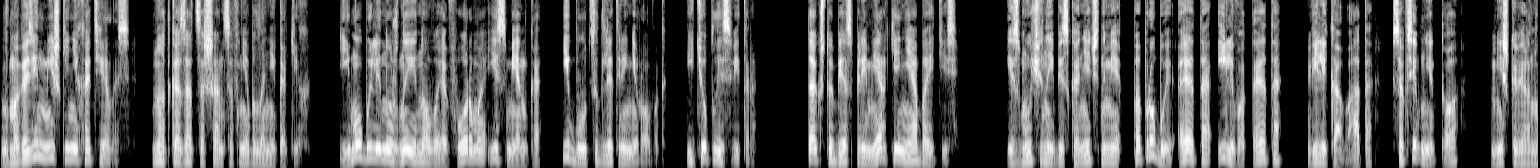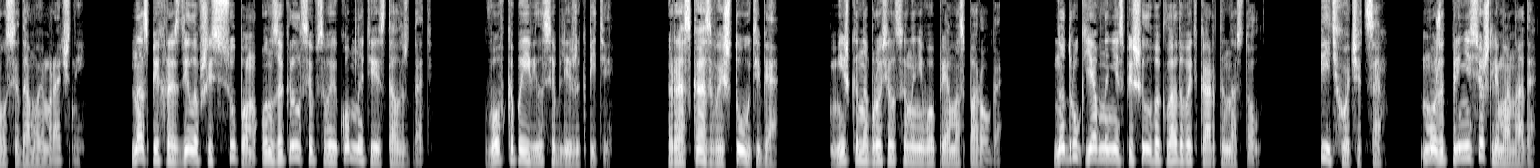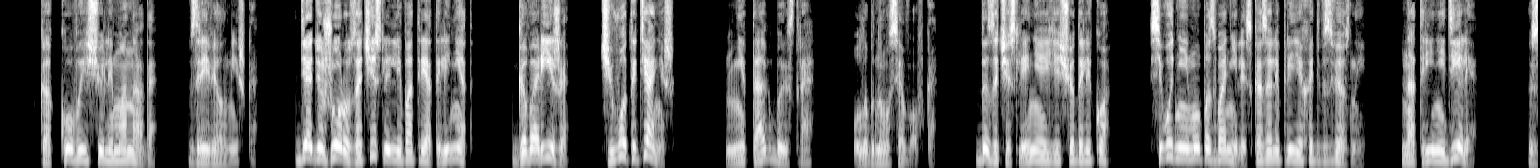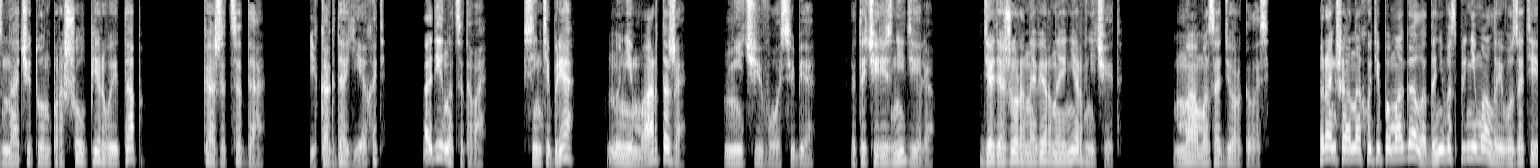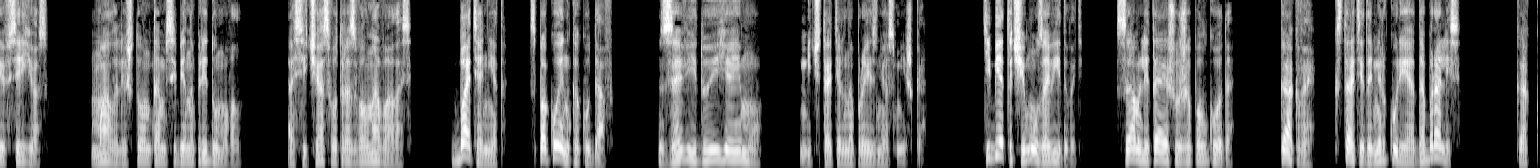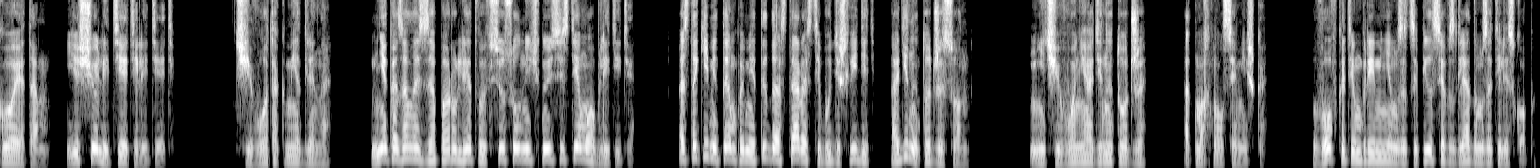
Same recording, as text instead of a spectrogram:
В магазин Мишке не хотелось, но отказаться шансов не было никаких. Ему были нужны и новая форма, и сменка, и бутсы для тренировок, и теплый свитер. Так что без примерки не обойтись. Измученный бесконечными «попробуй это» или «вот это», «великовато», «совсем не то», Мишка вернулся домой мрачный. Наспех разделавшись супом, он закрылся в своей комнате и стал ждать. Вовка появился ближе к пяти. «Рассказывай, что у тебя?» Мишка набросился на него прямо с порога. Но друг явно не спешил выкладывать карты на стол. «Пить хочется. Может, принесешь лимонада?» «Какого еще лимонада?» — взревел Мишка. «Дядю Жору зачислили в отряд или нет? Говори же! Чего ты тянешь?» «Не так быстро», — улыбнулся Вовка. «До зачисления еще далеко. Сегодня ему позвонили, сказали приехать в Звездный. На три недели. Значит, он прошел первый этап? Кажется, да. И когда ехать? Одиннадцатого. Сентября? Ну не марта же. Ничего себе. Это через неделю. Дядя Жора, наверное, нервничает. Мама задергалась. Раньше она хоть и помогала, да не воспринимала его затею всерьез. Мало ли, что он там себе напридумывал. А сейчас вот разволновалась. «Батя нет, спокоен, как удав». «Завидую я ему», — мечтательно произнес Мишка. «Тебе-то чему завидовать? Сам летаешь уже полгода. Как вы, кстати, до Меркурия добрались?» «Какое там? Еще лететь и лететь». «Чего так медленно?» Мне казалось, за пару лет вы всю Солнечную систему облетите. А с такими темпами ты до старости будешь видеть один и тот же сон». «Ничего не один и тот же», — отмахнулся Мишка. Вовка тем временем зацепился взглядом за телескоп.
